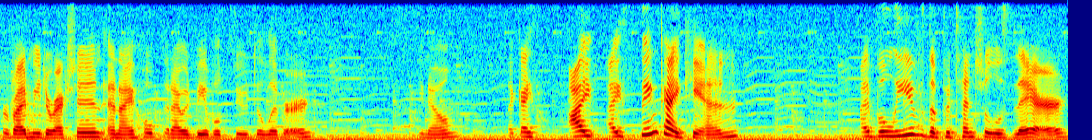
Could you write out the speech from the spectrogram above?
provide me direction and I hope that I would be able to deliver. You know? Like I I I think I can I believe the potential is there,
